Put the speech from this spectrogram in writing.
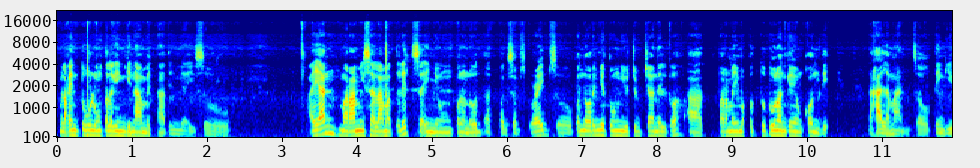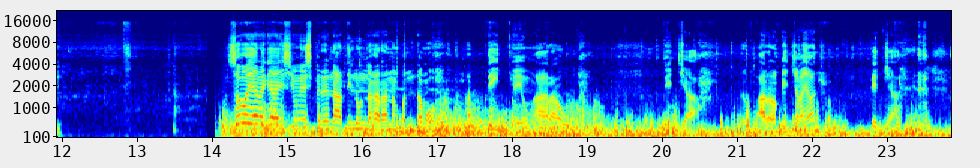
malaking tulong talaga yung ginamit natin guys. So ayan, maraming salamat ulit sa inyong panonood at pag-subscribe. So panoorin nyo tong YouTube channel ko at para may matutunan kayong konti na halaman. So thank you. So ayan na guys, yung experience natin nung nakaraan ng pandamo. Update ngayong araw. Petsa. Araw ang petsa ngayon? Petsa. 16.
